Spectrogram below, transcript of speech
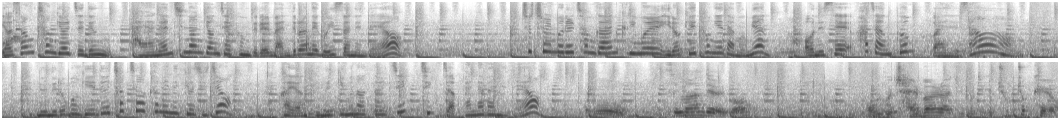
여성 청결제 등 다양한 친환경 제품들을 만들어내고 있었는데요. 추출물을 첨가한 크림을 이렇게 통에 담으면 어느새 화장품 완성! 눈으로 보기에도 촉촉함이 느껴지죠? 과연 그 느낌은 어떨지 직접 발라봤는데요. 오, 쓸만한데요, 이거? 어, 이거 잘 발라지고 되게 촉촉해요.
